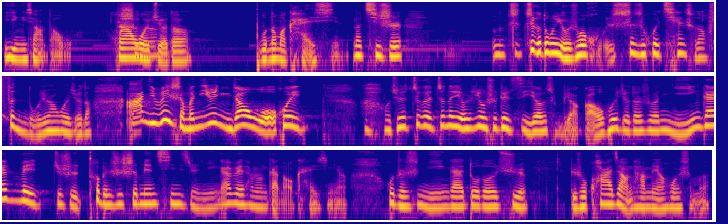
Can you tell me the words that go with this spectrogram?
影响到我，会让我觉得不那么开心。那其实。嗯，这这个东西有时候会甚至会牵扯到愤怒，就让我觉得啊，你为什么？因为你知道我会啊，我觉得这个真的又又是对自己要求比较高。我会觉得说，你应该为就是特别是身边亲戚，你应该为他们感到开心呀，或者是你应该多多去，比如说夸奖他们呀，或者什么的。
